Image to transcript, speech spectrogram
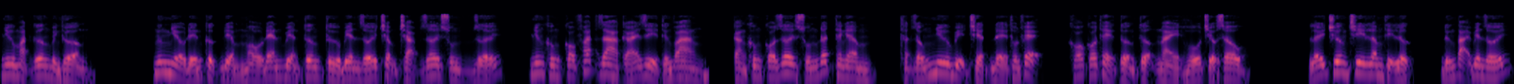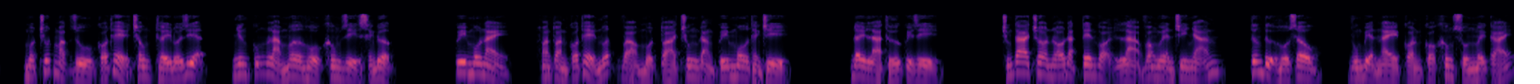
như mặt gương bình thường ngưng nhiều đến cực điểm màu đen biển tương từ biên giới chậm chạp rơi xuống dưới, nhưng không có phát ra cái gì tiếng vang, càng không có rơi xuống đất thanh âm, thật giống như bị triệt để thôn vệ khó có thể tưởng tượng này hố chiều sâu. Lấy trương chi lâm thị lực, đứng tại biên giới, một chút mặc dù có thể trông thấy đối diện, nhưng cũng là mơ hồ không gì sánh được. Quy mô này, hoàn toàn có thể nuốt vào một tòa trung đẳng quy mô thành trì. Đây là thứ quỷ gì? Chúng ta cho nó đặt tên gọi là vong nguyên chi nhãn, tương tự hồ sâu, vùng biển này còn có không xuống mấy cái,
